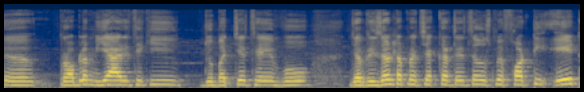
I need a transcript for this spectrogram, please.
प्रॉब्लम ये आ रही थी कि जो बच्चे थे, वो जब रिज़ल्ट अपना चेक करते थे, उसमें 48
